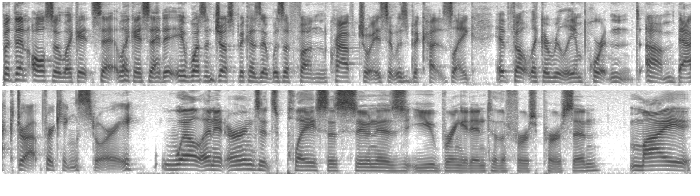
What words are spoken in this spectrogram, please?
but then also like it said, like I said, it, it wasn't just because it was a fun craft choice; it was because like it felt like a really important um, backdrop for King's story. Well, and it earns its place as soon as you bring it into the first person my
